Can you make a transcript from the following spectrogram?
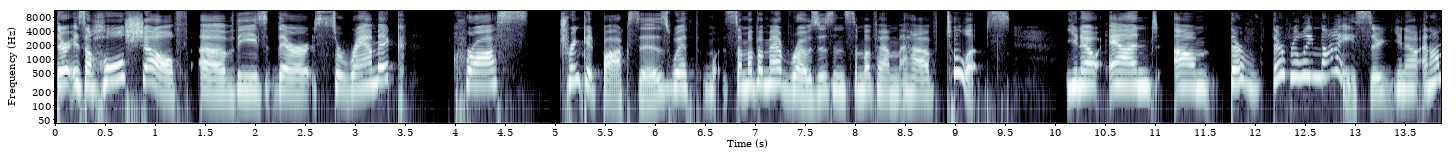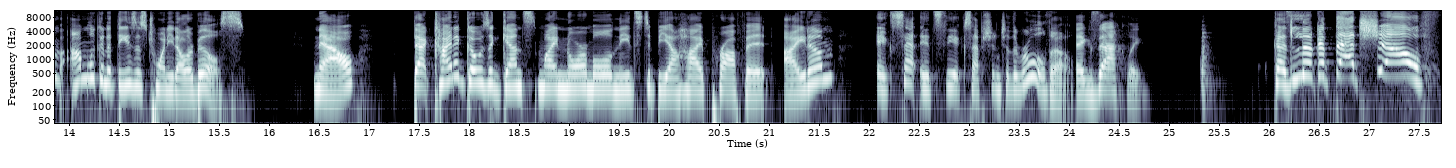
there is a whole shelf of these. They're ceramic cross trinket boxes with some of them have roses and some of them have tulips. You know, and um, they're they're really nice. They're, you know, and I'm I'm looking at these as twenty dollar bills. Now that kind of goes against my normal needs to be a high profit item. Except it's the exception to the rule, though. Exactly. Because look at that shelf.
